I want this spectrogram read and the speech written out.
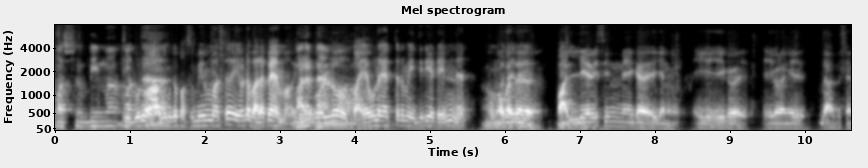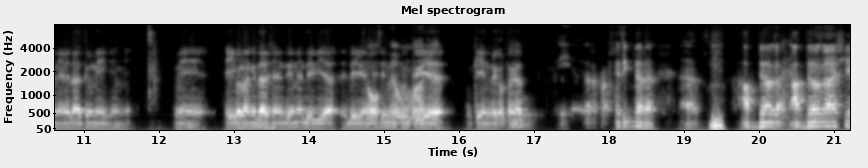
පසුබිම මත තිබුණු ආගමික පසුබිම මත ඒවට බලපෑම් ආවා. ඒගොල්ලෝ. බය වුණ ඇත්තටම ඉදිරියට එන්න. මොකද පල්ලිය විසින් මේක ඒ කියන්නේ ඒක ඒගොල්ලන්ගේ දර්ශනය වෙලා තිබුණේ කියන්නේ මේ ඒගොල්ලන්ගේ දර්ශනය තියෙන දෙවිය දෙවියන් විසින් කේන්ද්‍ර කොටගත් අර ප්‍රශ්නේ තිබ්බ අර අභ්‍යවකාශය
